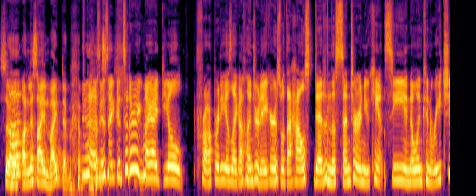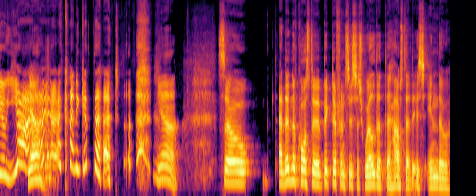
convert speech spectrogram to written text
so Uh, unless I invite them, Yeah, I was gonna say, considering my ideal property is like a hundred acres with a house dead in the center and you can't see and no one can reach you, yeah, Yeah. I, I kind of get that. yeah. So, and then of course the big difference is as well that the house that is in the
